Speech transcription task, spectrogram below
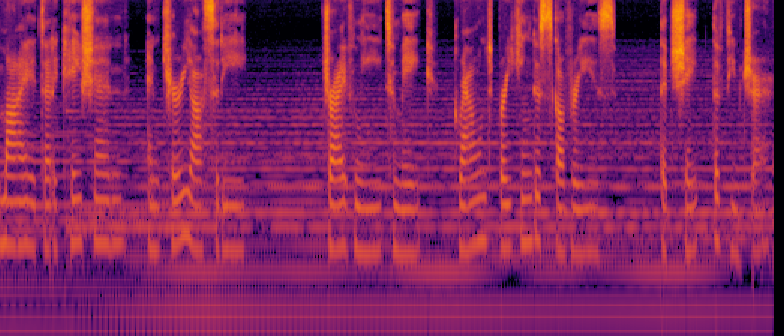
My dedication and curiosity drive me to make groundbreaking discoveries that shape the future.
